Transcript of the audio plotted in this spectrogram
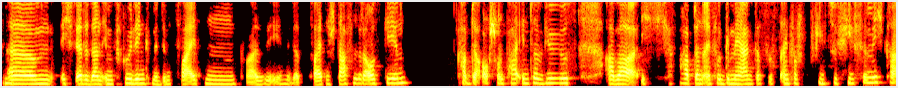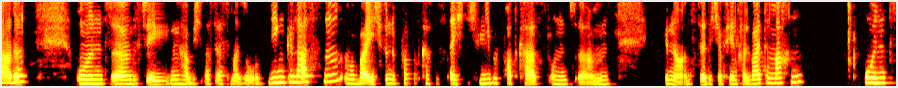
Mhm. Ähm, ich werde dann im Frühling mit dem zweiten, quasi mit der zweiten Staffel rausgehen habe da auch schon ein paar Interviews, aber ich habe dann einfach gemerkt, das ist einfach viel zu viel für mich gerade. Und äh, deswegen habe ich das erstmal so liegen gelassen. Wobei ich finde, Podcast ist echt, ich liebe Podcast und ähm, genau, das werde ich auf jeden Fall weitermachen. Und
